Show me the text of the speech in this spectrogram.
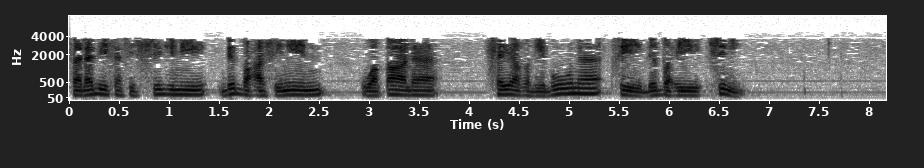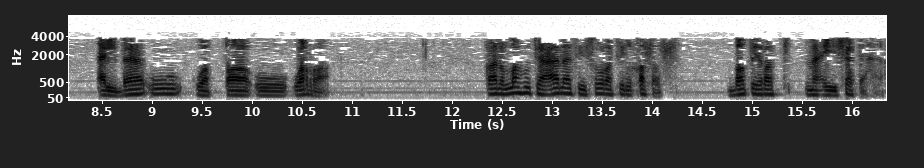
فلبث في السجن بضع سنين وقال سيغلبون في بضع سنين. الباء والطاء والراء. قال الله تعالى في سورة القصص بطرت معيشتها.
